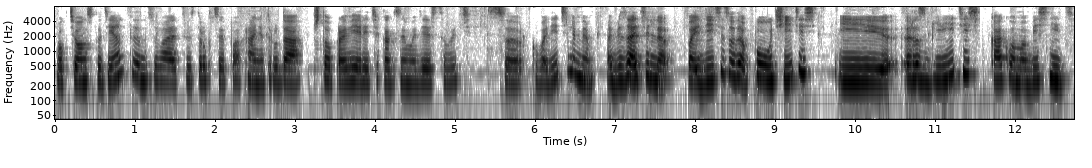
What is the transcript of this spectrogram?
в Актион студенты, называется «Инструкция по охране труда», что проверить и как взаимодействовать с руководителями. Обязательно пойдите туда, поучитесь и разберитесь, как вам объяснить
